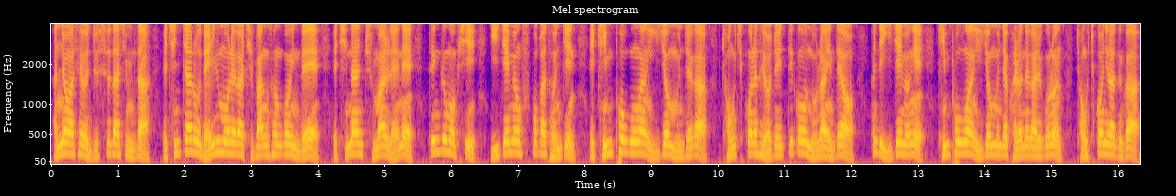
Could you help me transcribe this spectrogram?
안녕하세요 뉴스다시입니다. 예, 진짜로 내일 모레가 지방선거인데 예, 지난 주말 내내 뜬금없이 이재명 후보가 던진 예, 김포공항 이전 문제가 정치권에서 여전히 뜨거운 논란인데요. 현재 이재명의 김포공항 이전 문제 관련해 가지고는 정치권이라든가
